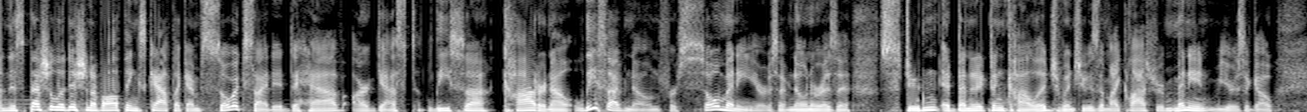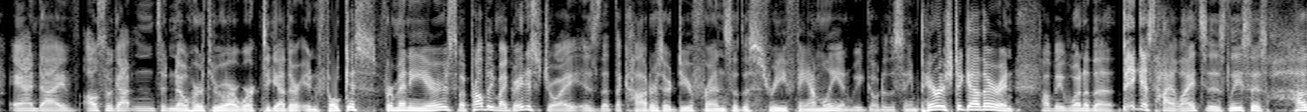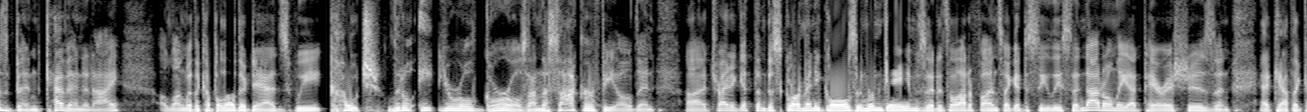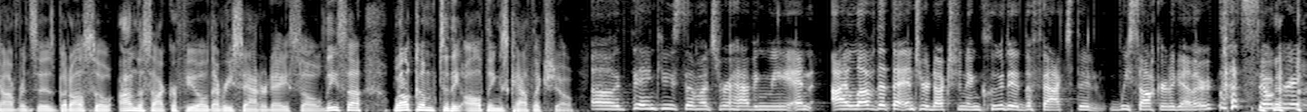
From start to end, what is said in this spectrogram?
On this special edition of All Things Catholic, I'm so excited to have our guest, Lisa Cotter. Now, Lisa, I've known for so many years. I've known her as a student at Benedictine College when she was in my classroom many years ago. And I've also gotten to know her through our work together in Focus for many years. But probably my greatest joy is that the Cotters are dear friends of the Sri family, and we go to the same parish together. And probably one of the biggest highlights is Lisa's husband, Kevin, and I along with a couple other dads, we coach little eight year old girls on the soccer field and uh, try to get them to score many goals and win games. And it's a lot of fun. So I get to see Lisa not only at parishes and at Catholic conferences, but also on the soccer field every Saturday. So, Lisa, welcome to the All Things Catholic show. Oh, thank you so much for having me. And I love that the introduction included the fact that we soccer together. That's so great.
